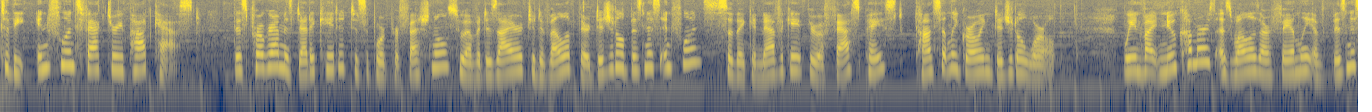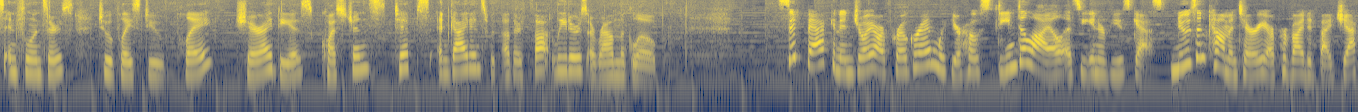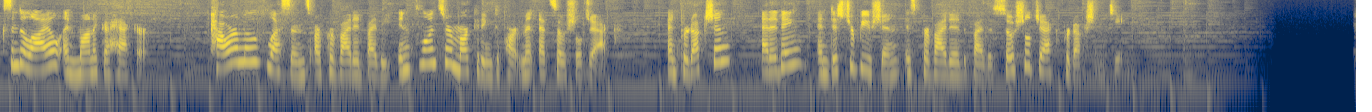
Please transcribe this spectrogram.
to the Influence Factory podcast. This program is dedicated to support professionals who have a desire to develop their digital business influence so they can navigate through a fast paced, constantly growing digital world. We invite newcomers as well as our family of business influencers to a place to play, share ideas, questions, tips, and guidance with other thought leaders around the globe. Sit back and enjoy our program with your host, Dean DeLisle, as he interviews guests. News and commentary are provided by Jackson DeLisle and Monica Hacker. Power Move lessons are provided by the Influencer Marketing Department at Social Jack. And production, editing, and distribution is provided by the Social Jack production team.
